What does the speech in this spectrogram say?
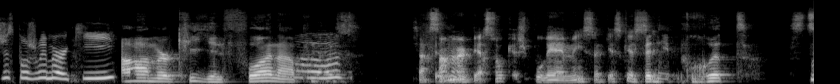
juste pour jouer Murky. Ah, Murky, il est le fun en Oh. plus. Ça ressemble à un perso que je pourrais aimer, ça. Qu'est-ce que Il fait c'est? des proutes. C'est-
